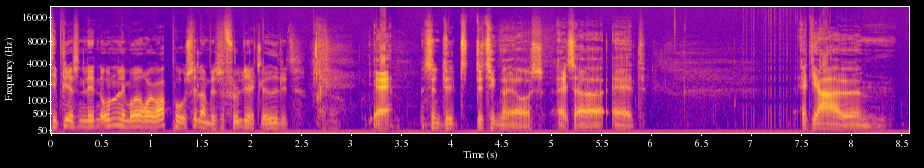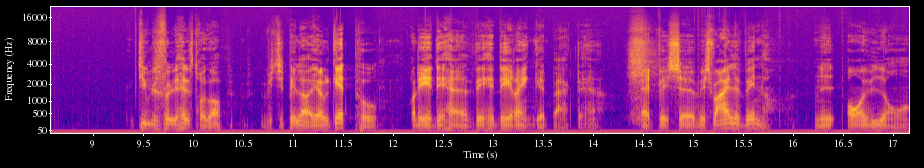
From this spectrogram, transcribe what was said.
Det bliver sådan lidt en underlig måde at rykke op på, selvom det selvfølgelig er glædeligt. Altså, Ja, sådan det, det tænker jeg også. Altså, at, at jeg... Øh, de vil selvfølgelig helst rykke op, hvis de spiller. Og jeg vil gætte på, og det er, det her, det, her, det er rent gætværk, det her. At hvis, øh, hvis Vejle vinder ned over i Hvidovre,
